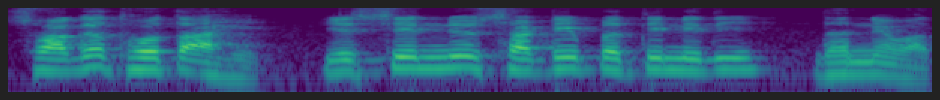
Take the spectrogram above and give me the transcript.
स्वागत होत आहे. एस एन न्यूजसाठी प्रतिनिधी धन्यवाद.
